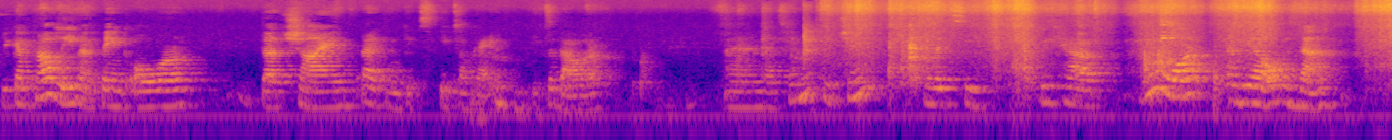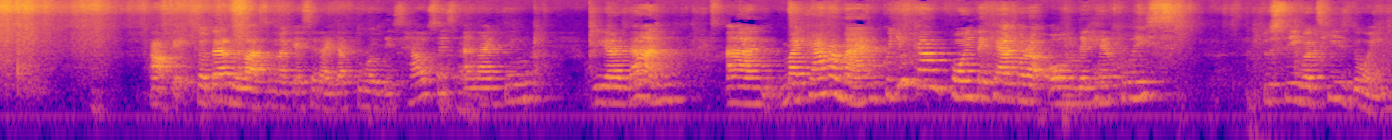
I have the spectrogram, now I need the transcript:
You can probably even paint over that shine. But I think it's it's okay. It's a dollar. And that's for my kitchen. So let's see. We have one more and we are almost done. Ah, okay, so that's the last one. Like I said, I got two of these houses and I think we are done. And my cameraman, could you come point the camera on the Hercules to see what he's doing?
